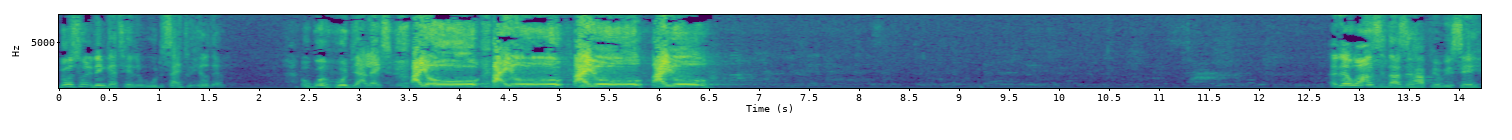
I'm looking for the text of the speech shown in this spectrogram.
those who didn't get healing will decide to heal them. We'll go and hold their legs. Ayo, ayo, ayo, ayo. And then once it doesn't happen, we say,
